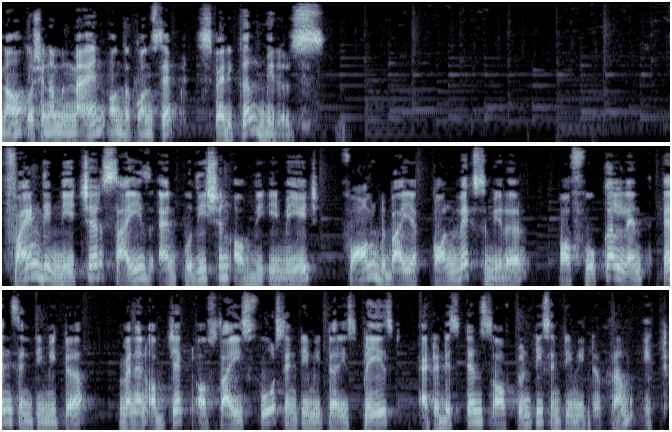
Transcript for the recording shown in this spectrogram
Now question number nine on the concept spherical mirrors find the nature size and position of the image formed by a convex mirror of focal length 10 centimeter when an object of size 4 centimeter is placed at a distance of 20 centimeter from it.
